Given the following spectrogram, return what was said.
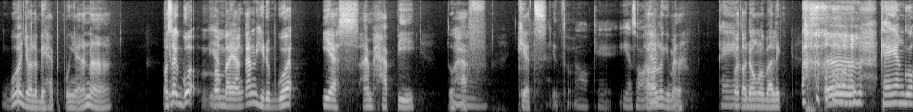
gue jauh lebih happy punya anak. Maksudnya gue membayangkan hidup gue yes I'm happy to have kids gitu. Oke iya kalau soalnya lu gimana? kayak gue tau dong lu balik. Kayak yang gue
